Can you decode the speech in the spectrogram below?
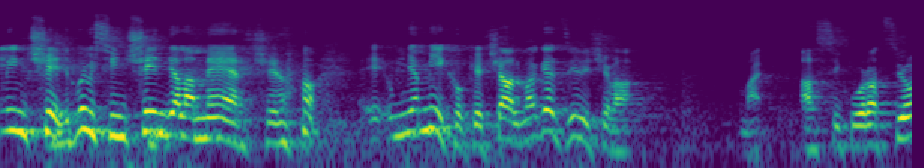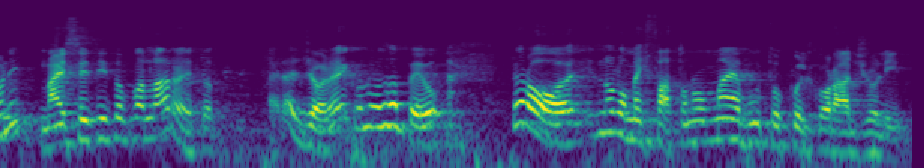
l'incendio, poi mi si incendia la merce, no? E un mio amico che ha il magazzino diceva, ma assicurazioni? Mai sentito parlare? Ho detto, hai ragione, ecco, non lo sapevo. Però non l'ho mai fatto, non ho mai avuto quel coraggio lì.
